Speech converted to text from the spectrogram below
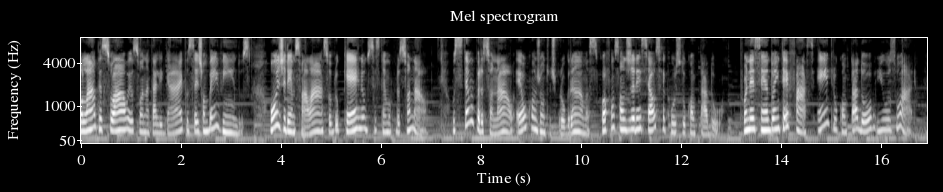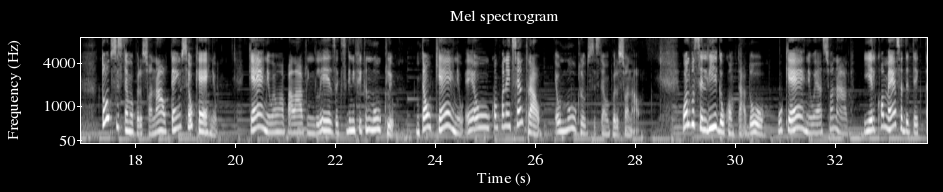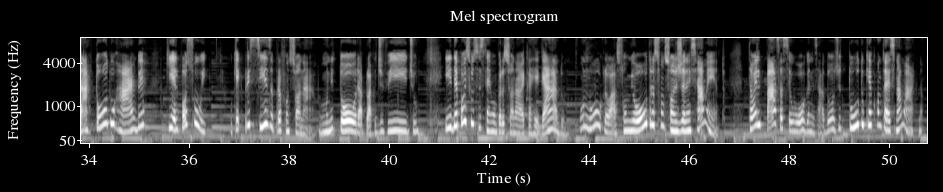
Olá pessoal, eu sou a Natália Gaipo, sejam bem-vindos. Hoje iremos falar sobre o kernel do sistema operacional. O sistema operacional é o conjunto de programas com a função de gerenciar os recursos do computador, fornecendo a interface entre o computador e o usuário. Todo sistema operacional tem o seu kernel. Kernel é uma palavra inglesa que significa núcleo. Então, o kernel é o componente central, é o núcleo do sistema operacional. Quando você liga o computador, o kernel é acionado e ele começa a detectar todo o hardware que ele possui. O que, é que precisa para funcionar? O monitor, a placa de vídeo. E depois que o sistema operacional é carregado, o núcleo assume outras funções de gerenciamento. Então ele passa a ser o organizador de tudo o que acontece na máquina.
